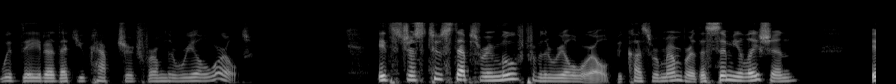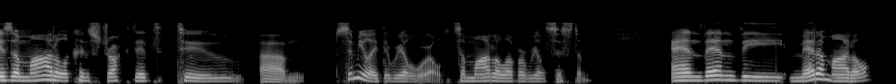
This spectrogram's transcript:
with data that you captured from the real world. It's just two steps removed from the real world because remember, the simulation is a model constructed to um, simulate the real world. It's a model of a real system. And then the meta model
